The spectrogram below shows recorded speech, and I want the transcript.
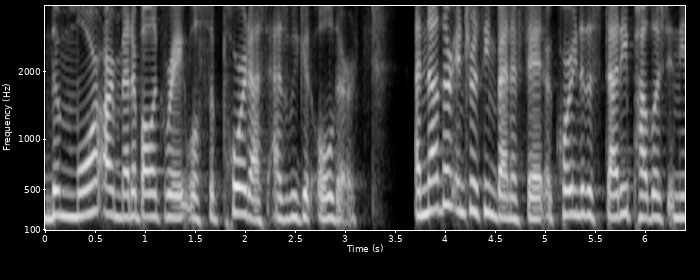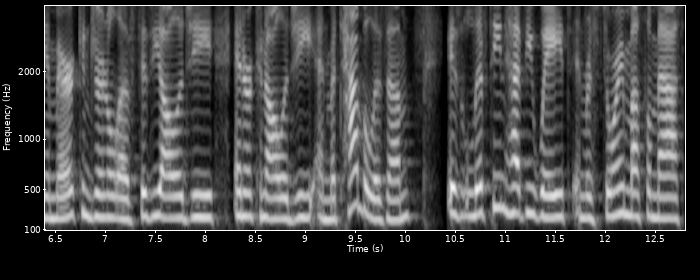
the more our metabolic rate will support us as we get older. Another interesting benefit, according to the study published in the American Journal of Physiology, Endocrinology, and Metabolism, is lifting heavy weights and restoring muscle mass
